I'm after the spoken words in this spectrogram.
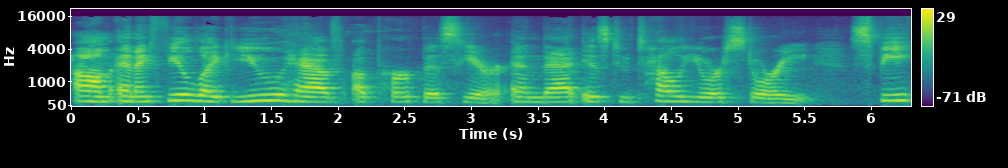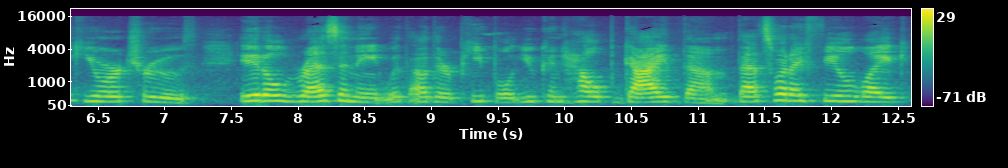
Um, and I feel like you have a purpose here, and that is to tell your story. Speak your truth. It'll resonate with other people. You can help guide them. That's what I feel like.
